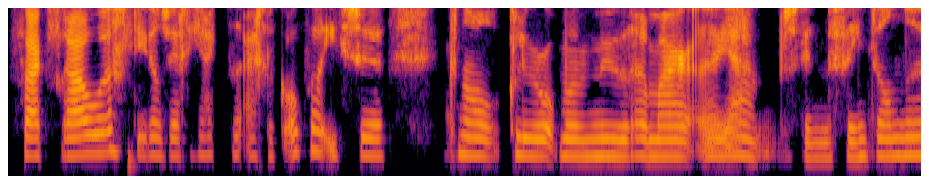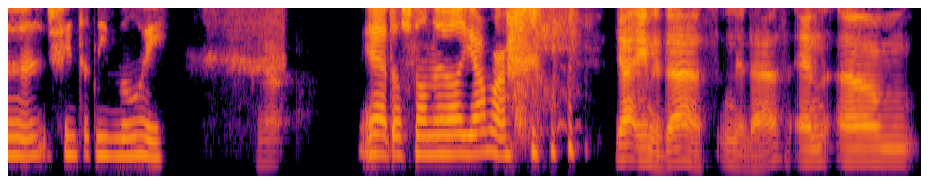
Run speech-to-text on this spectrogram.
vaak vrouwen die dan zeggen: Ja, ik wil eigenlijk ook wel iets uh, knalkleur op mijn muren. Maar uh, ja, dat vindt mijn vriend dan vindt dat niet mooi. Ja. ja, dat is dan wel jammer. ja, inderdaad. inderdaad. En um,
